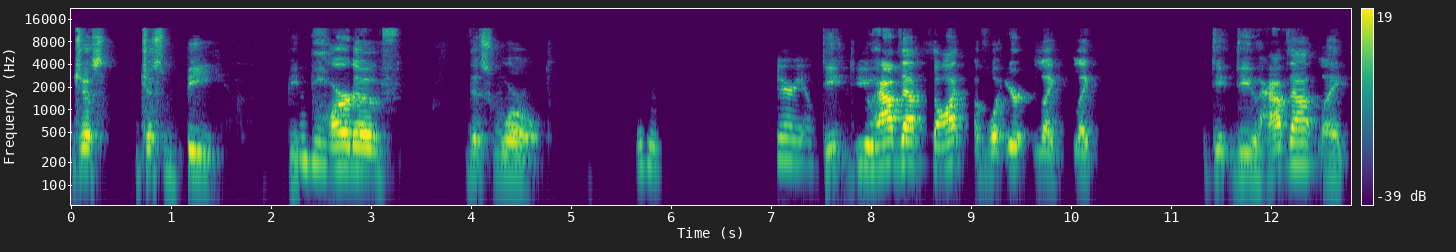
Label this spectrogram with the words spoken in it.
just just be be Mhm. part of this world. Ariel. Do you, do you have that thought of what you're like like do, do you have that like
